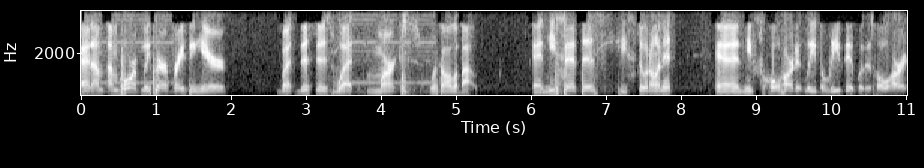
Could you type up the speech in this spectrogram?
And I'm, I'm horribly paraphrasing here, but this is what Marx was all about. And he said this, he stood on it, and he wholeheartedly believed it with his whole heart.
